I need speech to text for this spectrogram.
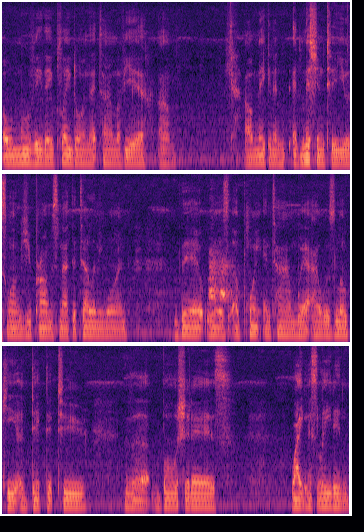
old movie they play during that time of year. Um, I'll make an admission to you as long as you promise not to tell anyone. There was a point in time where I was low key addicted to the bullshit ass, whiteness laden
